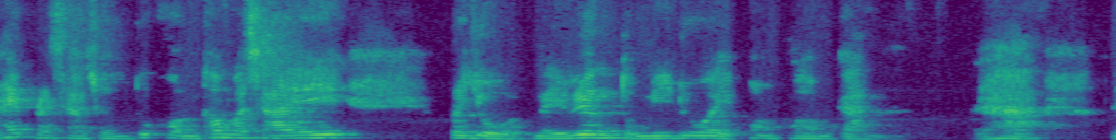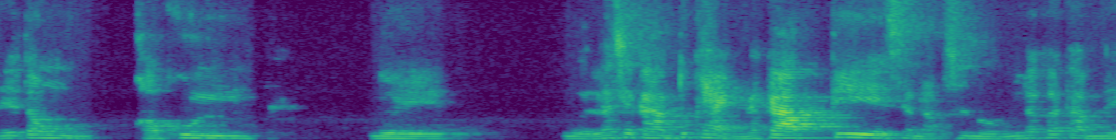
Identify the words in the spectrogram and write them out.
ให้ประชาชนทุกคนเข้ามาใช้ประโยชน์ในเรื่องตรงนี้ด้วยพร้อมๆกันนะฮะนี่ต้องขอบคุณหน่วยหน่วยราชการทุกแห่งนะครับ ที่สนับสนุนแล้วก็ทำใน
